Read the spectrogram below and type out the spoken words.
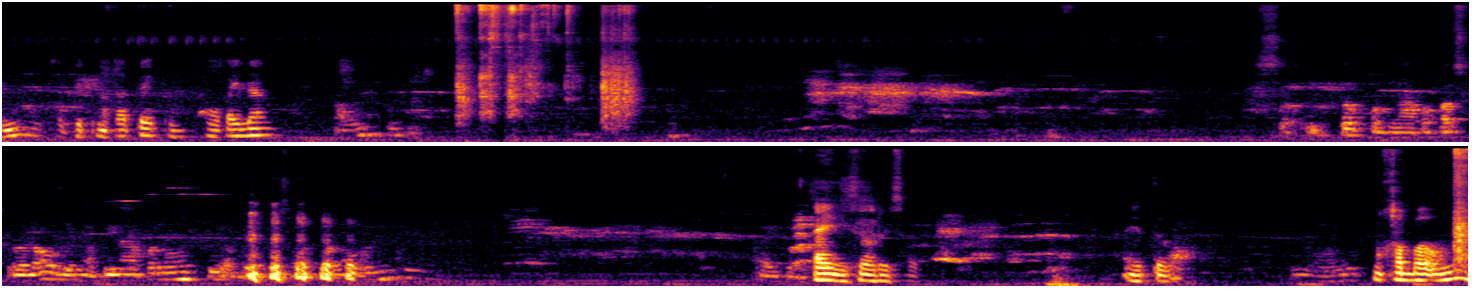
Ano, kapit na kapit. Okay lang. Ako na po. Sa TikTok, pag nakapascroll ako, ganyan pinapanood ko. Ay, sorry, sorry. Ito. Makabaon na.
